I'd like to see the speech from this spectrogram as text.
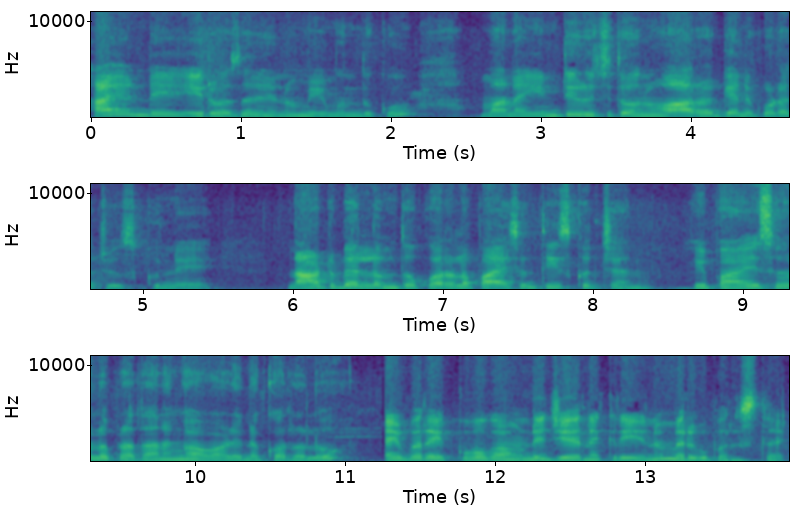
హాయ్ అండి. ఈరోజు నేను మీ ముందుకు మన ఇంటి రుచితోనూ ఆరోగ్యాన్ని కూడా చూసుకునే నాటు బెల్లంతో కొర్రల పాయసం తీసుకొచ్చాను. ఈ పాయసంలో ప్రధానంగా వాడిన కొర్రలు ఫైబర్ ఎక్కువగా ఉండి జీర్ణక్రియను మెరుగుపరుస్తాయి.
